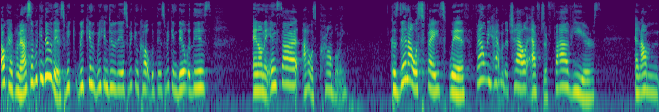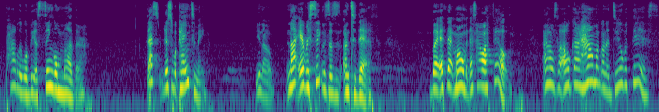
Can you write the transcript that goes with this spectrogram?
okay, Pernell, I said, we can do this. We, we, can, we can do this. We can cope with this. We can deal with this. And on the inside, I was crumbling. Because then I was faced with finally having a child after five years, and I'm probably will be a single mother. That's just what came to me. You know, not every sickness is unto death. But at that moment, that's how I felt. I was like, oh God, how am I going to deal with this?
